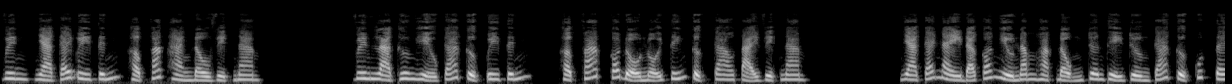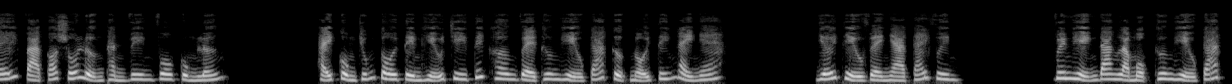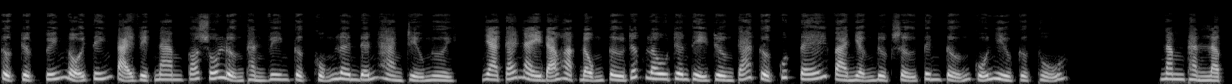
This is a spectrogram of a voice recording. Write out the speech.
Vin, nhà cái uy tín, hợp pháp hàng đầu Việt Nam. Vin là thương hiệu cá cược uy tín, hợp pháp có độ nổi tiếng cực cao tại Việt Nam. Nhà cái này đã có nhiều năm hoạt động trên thị trường cá cược quốc tế và có số lượng thành viên vô cùng lớn. Hãy cùng chúng tôi tìm hiểu chi tiết hơn về thương hiệu cá cược nổi tiếng này nhé. Giới thiệu về nhà cái Vin. Vin hiện đang là một thương hiệu cá cược trực tuyến nổi tiếng tại Việt Nam có số lượng thành viên cực khủng lên đến hàng triệu người. Nhà cái này đã hoạt động từ rất lâu trên thị trường cá cược quốc tế và nhận được sự tin tưởng của nhiều cực thủ. Năm thành lập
